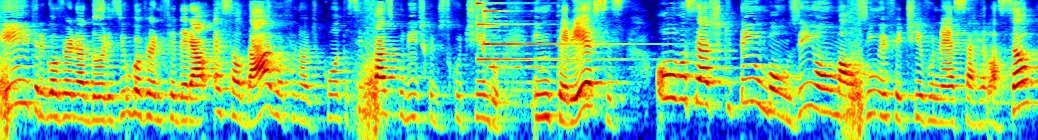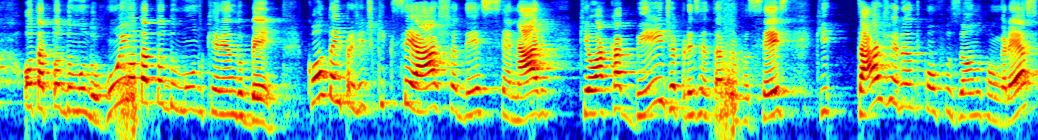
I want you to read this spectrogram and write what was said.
entre governadores e o governo federal é saudável, afinal de contas, se faz política discutindo interesses? Ou você acha que tem um bonzinho ou um malzinho efetivo nessa relação? Ou tá todo mundo ruim ou tá todo mundo querendo bem? Conta aí pra gente o que, que você acha desse cenário que eu acabei de apresentar para vocês, que está gerando confusão no Congresso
